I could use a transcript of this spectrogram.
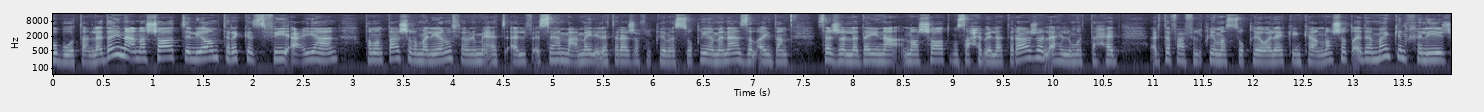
هبوطا. لدينا نشاط اليوم تركز في أعيان 18 مليون و800 ألف سهم مع ميل إلى تراجع في القيمة السوقية. منازل أيضا سجل لدينا نشاط مصاحب إلى تراجع. الأهلي المتحد ارتفع في القيمة السوقية ولكن كان نشط أيضا بنك الخليج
